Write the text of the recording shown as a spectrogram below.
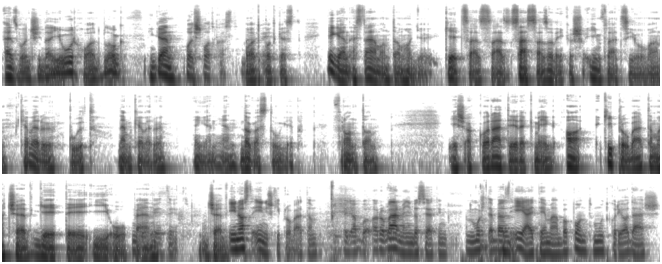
ez volt Zsidai úr, Hold blog, igen. Hold podcast. Volt podcast. Igen, ezt elmondtam, hogy 200 százalékos infláció van. Keverő, pult, nem keverő. Igen, ilyen dagasztógép fronton. És akkor rátérek még, a, kipróbáltam a Chat GTI Open. GPT-t. Chat Én azt én is kipróbáltam. Úgyhogy abba, arról bármennyit beszéltünk. Most ebbe az AI témába pont múltkori adás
